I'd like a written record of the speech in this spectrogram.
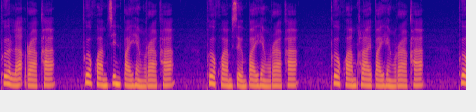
เพื่อละราคะ เพื่อความสิ้นไปแห่งราคะ เพื่อความเสื่อมไปแห่งราคะ เพื่อความคลายไปแห่งราคะ เพื่อ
